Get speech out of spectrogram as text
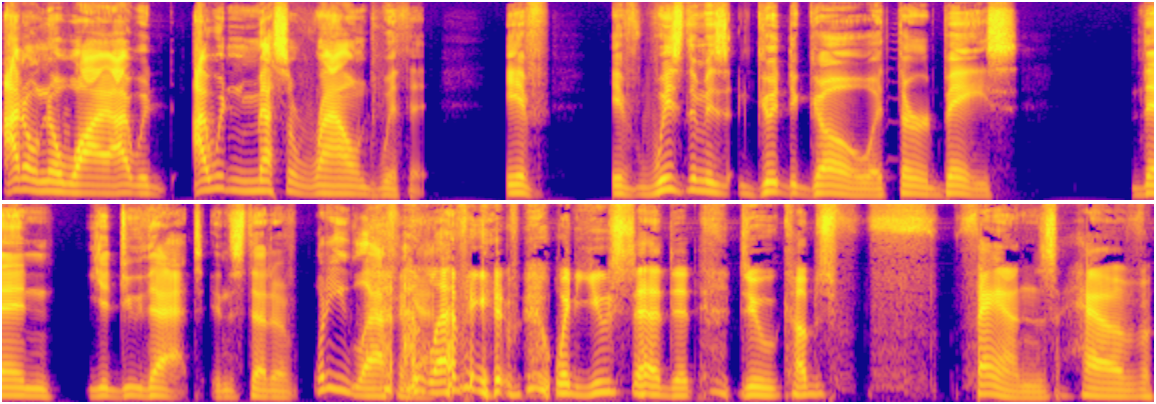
I don't know why I would I wouldn't mess around with it. If if wisdom is good to go at third base, then you do that instead of what are you laughing I'm at? laughing at when you said that do Cubs f- fans have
